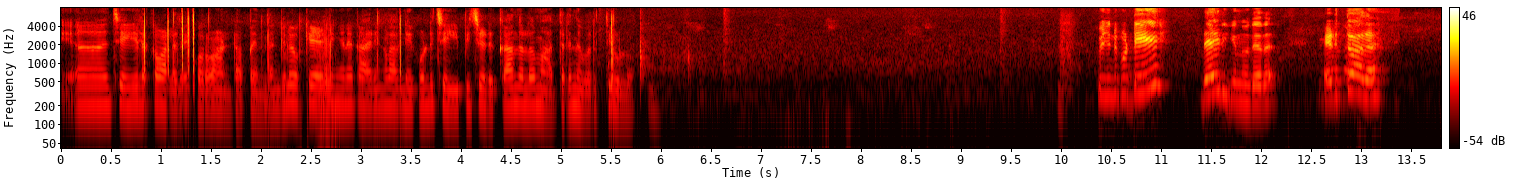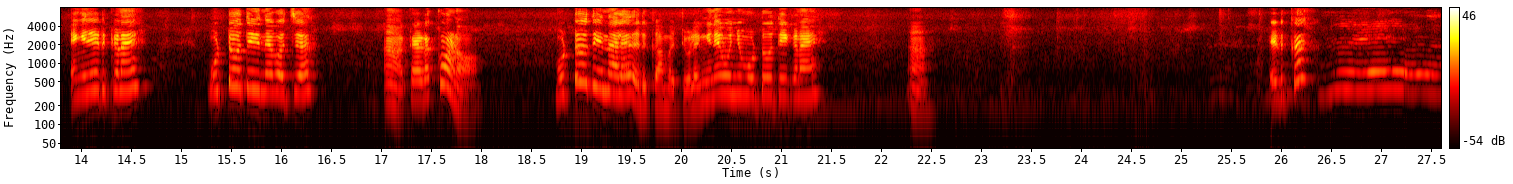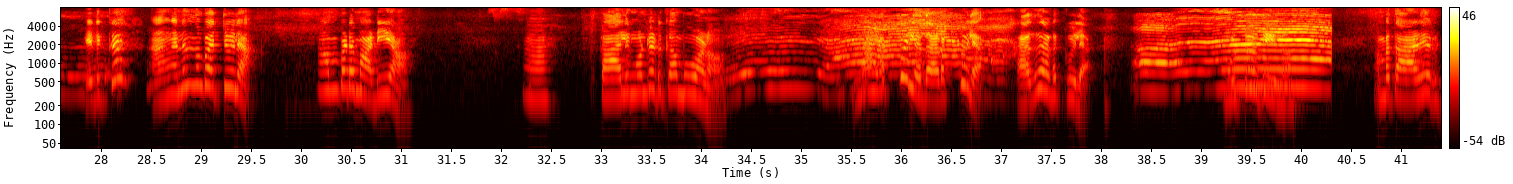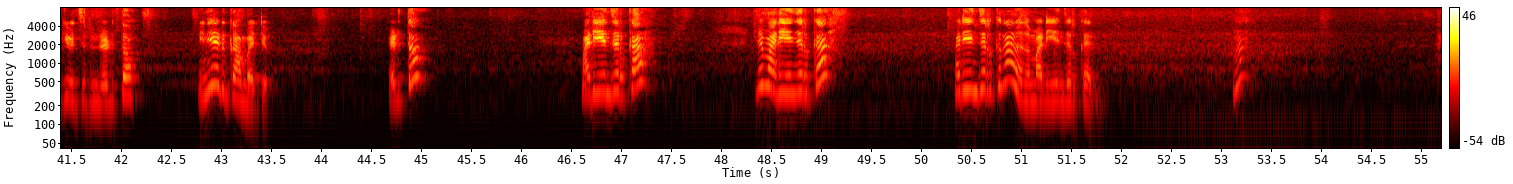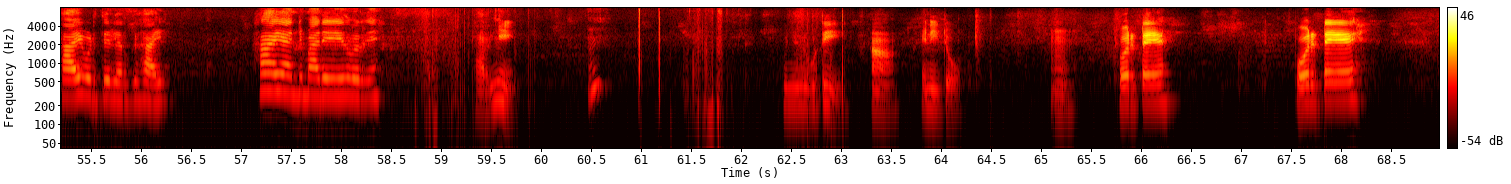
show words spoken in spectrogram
ചെയ്യലൊക്കെ വളരെ കുറവാണ് കേട്ടോ അപ്പോൾ എന്തെങ്കിലുമൊക്കെ ആയിട്ട് ഇങ്ങനെ കാര്യങ്ങൾ അവനെ കൊണ്ട് ചെയ്യിപ്പിച്ചെടുക്കുക എന്നുള്ളത് മാത്രമേ നിവൃത്തിയുള്ളൂ. കുഞ്ഞിക്കുട്ടി ഇതായിരിക്കുന്നു ഇത് എടുത്തോ അത്. എങ്ങനെ എടുക്കണേ? മുട്ടുകുത്തി തിന്നേ കൊച്ച്. ആ കിടക്കുവാണോ? മുട്ടുകുത്തി തിന്നാലേ അത് എടുക്കാൻ പറ്റുള്ളൂ. എങ്ങനെയാ കുഞ്ഞു മുട്ടുകുത്തിക്കണേ ആ. എടുക്ക്. എടുക്ക്. അങ്ങനൊന്നും പറ്റൂല. അമ്പടെ മടിയാ. ആ കാലും കൊണ്ട് എടുക്കാൻ പോവാണോ? നടക്കൂല നടക്കൂല. അത് നടക്കൂല. മുട്ട അമ്മ താഴെ ഇറക്കി വെച്ചിട്ടുണ്ട്. എടുത്തോ. ഇനി എടുക്കാൻ പറ്റും. എടുത്തോ. മടിയൻ ചെറുക്ക. ഇത് മടിയൻ ചെറുക്ക. മടിയൻ ചെറുക്കനാണോ ഇത് മടിയൻ ചെറുക്കൻ? ഹായ് കൊടുത്തു എല്ലാവർക്കും ഹായ്. ഹായ് ആന്റിമാരെ എന്ന് പറഞ്ഞേ. പറഞ്ഞേ. ഉം? കുട്ടി ആ എണീറ്റോ. പോരട്ടെ. പോരട്ടെ.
